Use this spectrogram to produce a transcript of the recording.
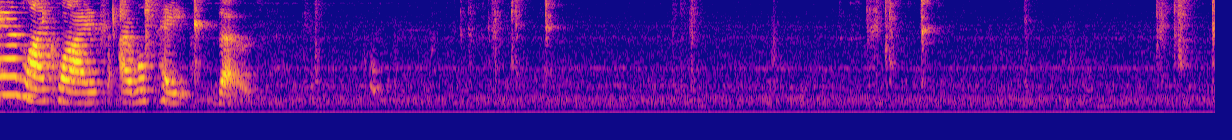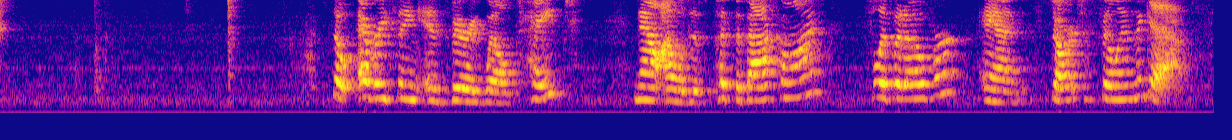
And likewise, I will tape those. So everything is very well taped. Now I will just put the back on, flip it over, and start to fill in the gaps.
